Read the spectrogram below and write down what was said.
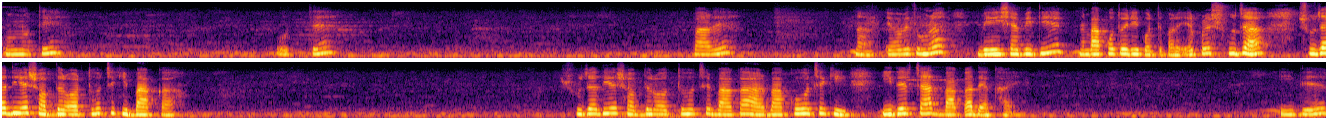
উন্নতি করতে পারে না। এভাবে তোমরা বেহিসাবি দিয়ে বাক্য তৈরি করতে পারো। এরপরে সুজা সুজা দিয়ে শব্দের অর্থ হচ্ছে কি? বাঁকা। সুজা দিয়ে শব্দের অর্থ হচ্ছে বাঁকা, আর বাক্য হচ্ছে কি? ঈদের চাঁদ বাঁকা দেখায়। ঈদের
